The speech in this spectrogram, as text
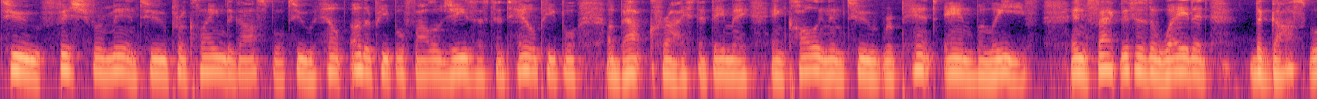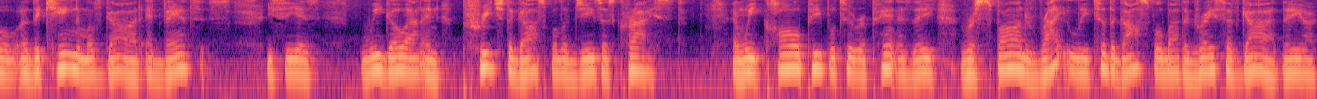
to fish for men, to proclaim the gospel, to help other people follow Jesus, to tell people about Christ that they may, and calling them to repent and believe. in fact, this is the way that the gospel, uh, the kingdom of God advances. You see, as we go out and preach the gospel of Jesus Christ, and we call people to repent as they respond rightly to the gospel by the grace of God. They are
